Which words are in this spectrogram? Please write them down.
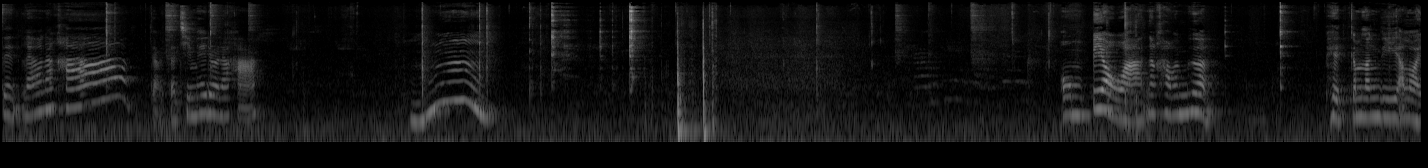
เสร็จแล้วนะคะ เดี๋ยวจะชิมให้ดูนะคะอืมอมเปรี้ยวหวานนะคะเพื่อนๆ เผ็ดกำลังดีอร่อย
